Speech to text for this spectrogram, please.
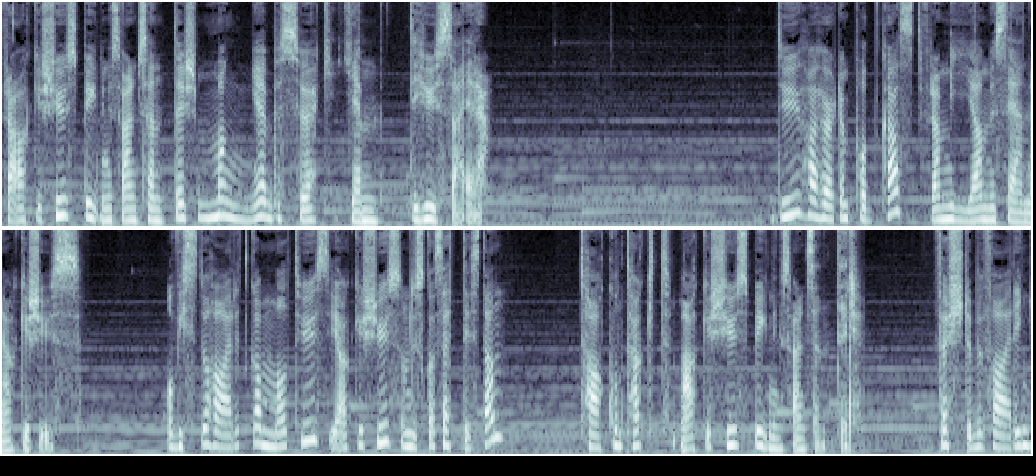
fra Akershus bygningsvernsenters mange besøk hjem til huseiere. Du har hørt en podkast fra Mia Museene Akershus. Og hvis du har et gammelt hus i Akershus som du skal sette i stand, ta kontakt med Akershus bygningsvernsenter. Første befaring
